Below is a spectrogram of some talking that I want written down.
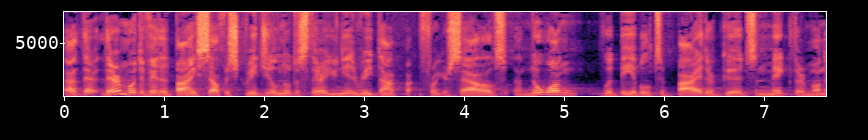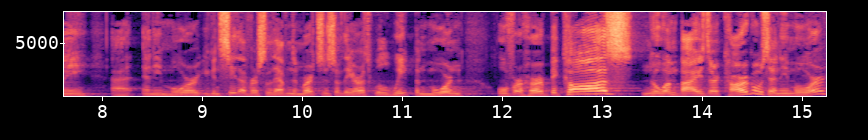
uh, they're, they're, motivated by selfish greed. You'll notice there, you need to read that for yourselves. And no one would be able to buy their goods and make their money uh, anymore. You can see that verse 11 the merchants of the earth will weep and mourn over her because no one buys their cargoes anymore.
